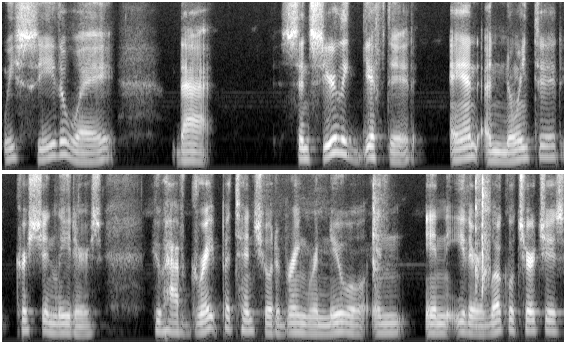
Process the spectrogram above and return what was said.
we see the way that sincerely gifted and anointed Christian leaders who have great potential to bring renewal in in either local churches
